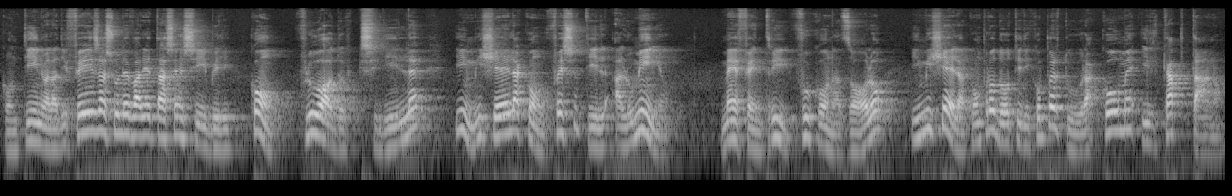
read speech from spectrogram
continua la difesa sulle varietà sensibili con fluodoxidil in miscela con fesotil alluminio, mefentrifuconazolo in miscela con prodotti di copertura come il captano.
